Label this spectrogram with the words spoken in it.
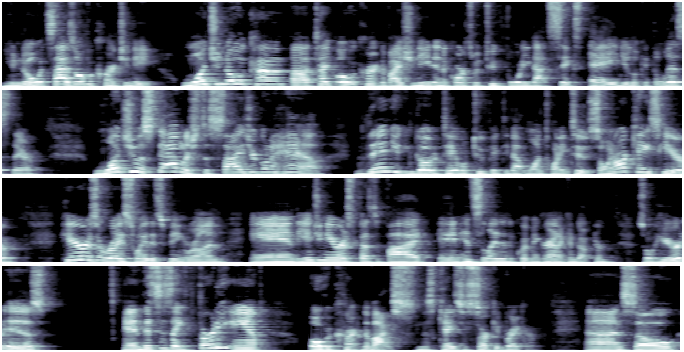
you know what size overcurrent you need. Once you know what kind of uh, type overcurrent device you need in accordance with 240.6a, and you look at the list there, once you establish the size you're going to have, then you can go to table 250.122. So in our case here, here is a raceway that's being run, and the engineer has specified an insulated equipment grounding conductor. So here it is. And this is a 30 amp overcurrent device, in this case, a circuit breaker. And so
